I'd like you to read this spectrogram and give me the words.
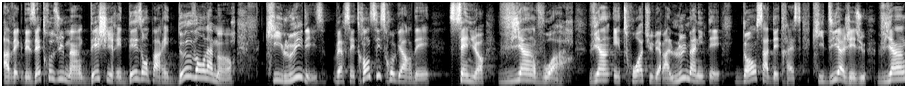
avec des êtres humains déchirés, désemparés devant la mort, qui lui disent, verset 36, regardez, Seigneur, viens voir, viens et toi tu verras l'humanité dans sa détresse qui dit à Jésus, viens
